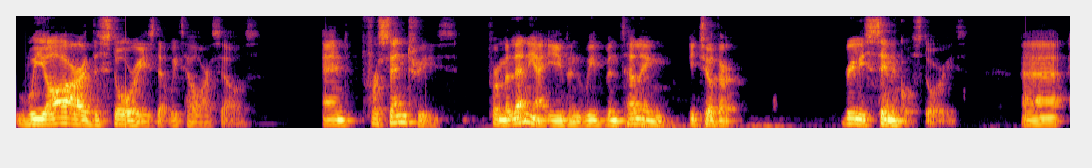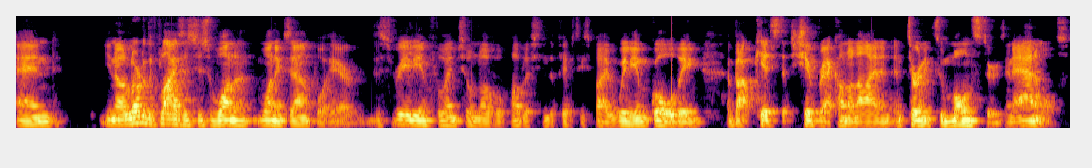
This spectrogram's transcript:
we are the stories that we tell ourselves. And for centuries, for millennia even, we've been telling each other really cynical stories. Uh, and you know, Lord of the Flies is just one one example here. This really influential novel published in the 50s by William Golding about kids that shipwreck on an island and turn into monsters and animals.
